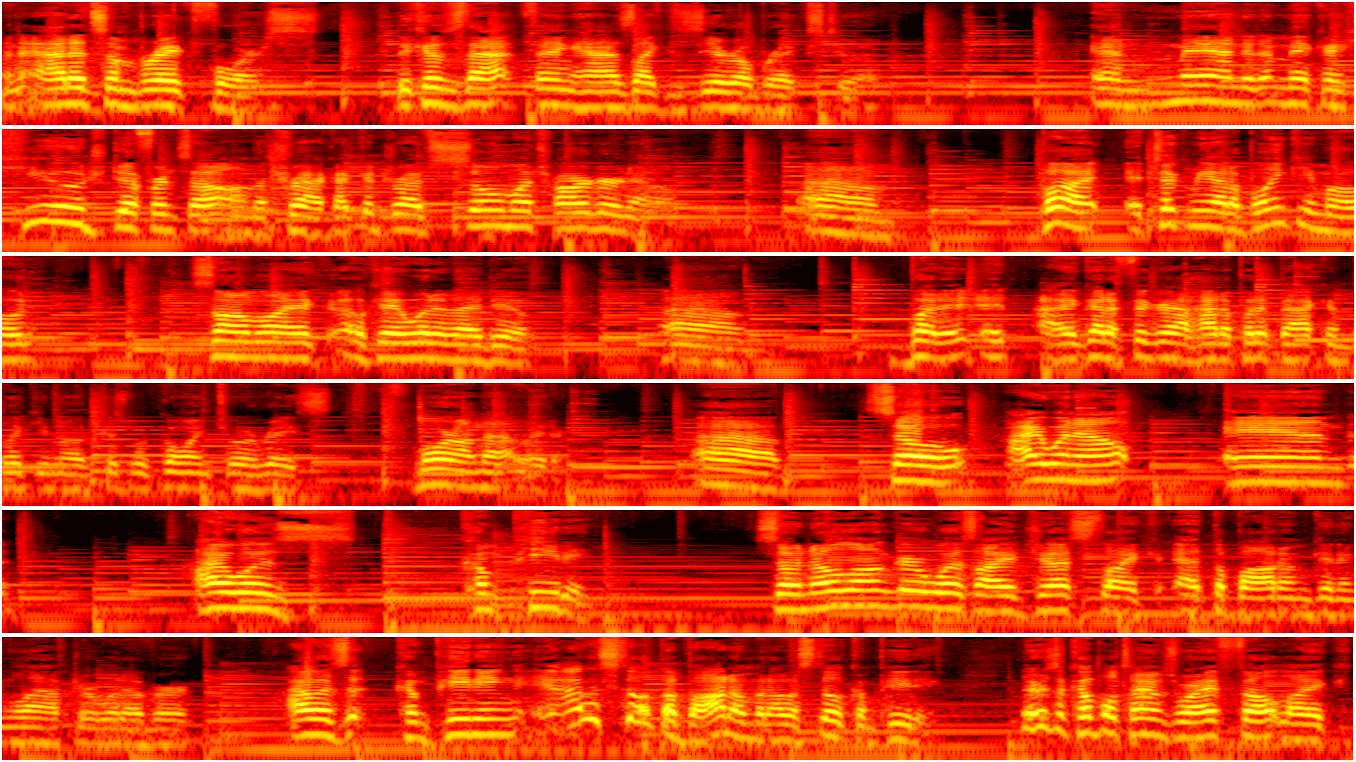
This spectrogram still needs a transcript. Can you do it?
and added some brake force because that thing has like zero brakes to it. And man, did it make a huge difference out on the track. I could drive so much harder now. Um, but it took me out of blinky mode. So I'm like, okay, what did I do? Um, but it, it I got to figure out how to put it back in blinky mode because we're going to a race. More on that later. Um, so I went out and I was competing. So no longer was I just like at the bottom getting laughed or whatever. I was competing. I was still at the bottom, but I was still competing. There's a couple times where I felt like,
